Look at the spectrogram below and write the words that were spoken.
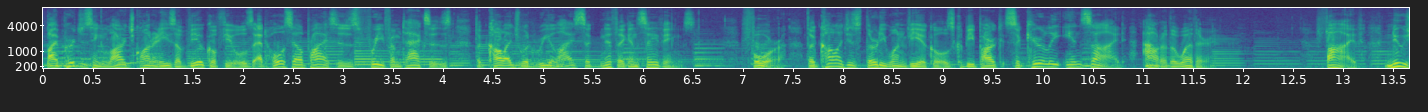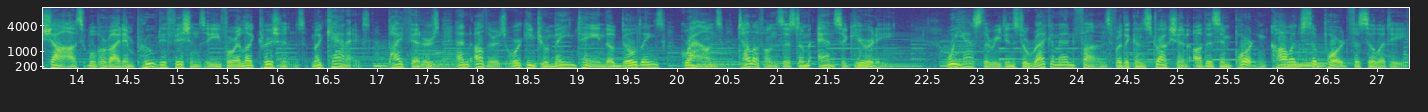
By purchasing large quantities of vehicle fuels at wholesale prices free from taxes, the college would realize significant savings. 4. The college's 31 vehicles could be parked securely inside, out of the weather. 5. New shops will provide improved efficiency for electricians, mechanics, pipe fitters, and others working to maintain the buildings, grounds, telephone system, and security. We ask the Regents to recommend funds for the construction of this important college support facility.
